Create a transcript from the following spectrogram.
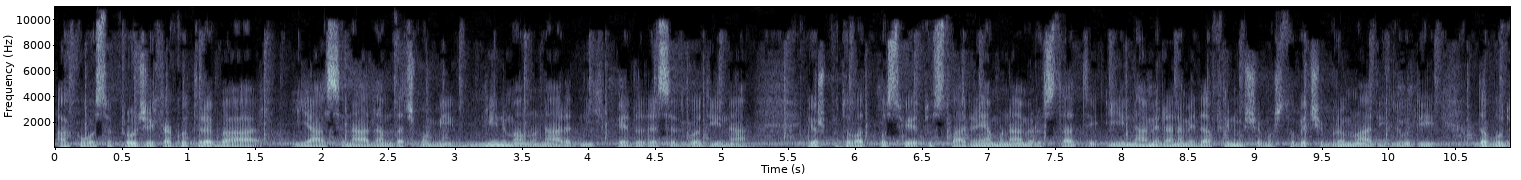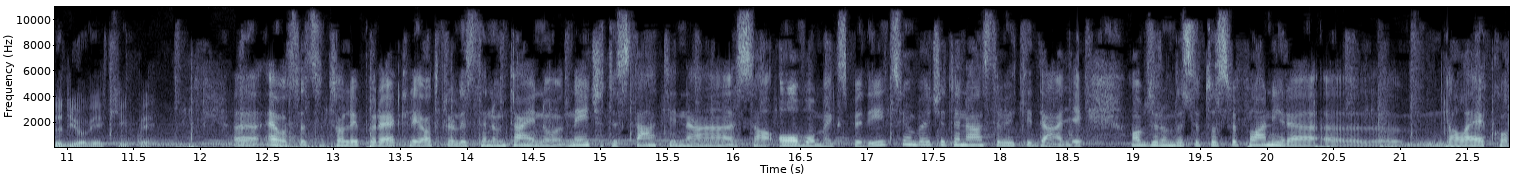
ako ovo se prođe kako treba, ja se nadam da ćemo mi minimalno narednih 5 do 10 godina još putovati po svijetu, stvarno imamo namjeru stati i namjera nam je da filmišemo što veći broj mladih ljudi da budu dio ove ekipe. E, Evo sad ste to lijepo rekli, otkrili ste nam tajnu, nećete stati na, sa ovom ekspedicijom, već ćete nastaviti dalje. Obzirom da se to sve planira e, daleko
